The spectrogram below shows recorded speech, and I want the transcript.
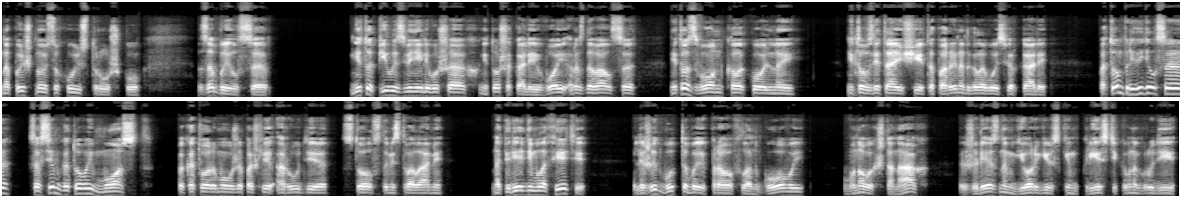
на пышную сухую стружку. Забылся. Не то пилы звенели в ушах, не то шакалий вой раздавался, не то звон колокольный, не то взлетающие топоры над головой сверкали. Потом привиделся совсем готовый мост, по которому уже пошли орудия с толстыми стволами. На переднем лафете лежит будто бы правофланговый, в новых штанах, с железным георгиевским крестиком на груди.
